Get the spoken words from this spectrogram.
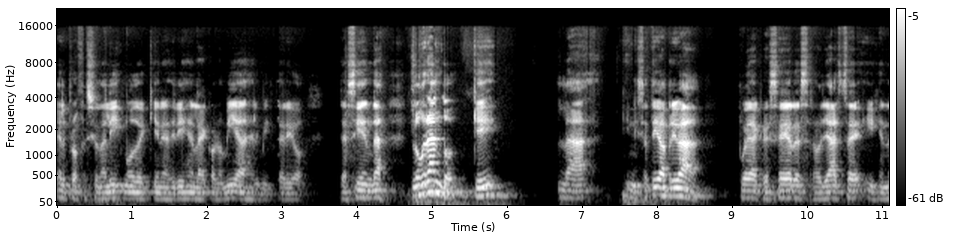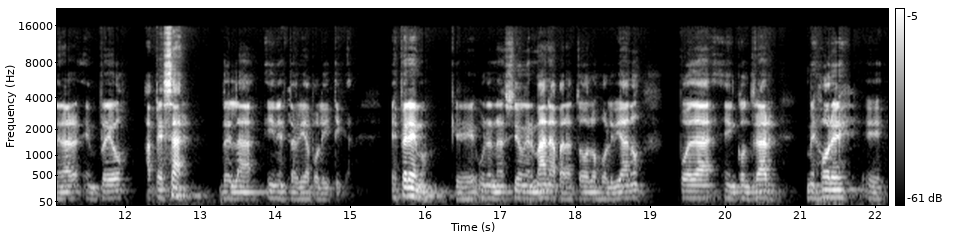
el profesionalismo de quienes dirigen la economía desde el Ministerio de Hacienda, logrando que la iniciativa privada pueda crecer, desarrollarse y generar empleo a pesar de la inestabilidad política. Esperemos que una nación hermana para todos los bolivianos pueda encontrar mejores eh,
